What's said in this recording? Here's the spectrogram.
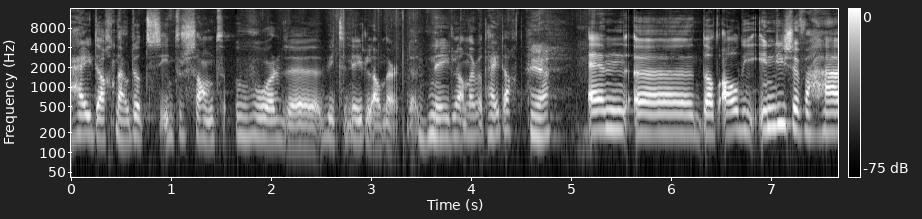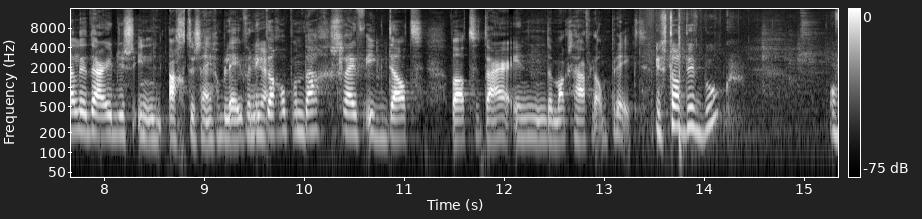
hij dacht, nou dat is interessant voor de witte Nederlander. De Nederlander, wat hij dacht. Ja. En eh, dat al die Indische verhalen daar dus in achter zijn gebleven. En Ja. ik dacht, op een dag schrijf ik dat wat daar in de Max Havelaar ontbreekt. Is dat dit boek? Of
